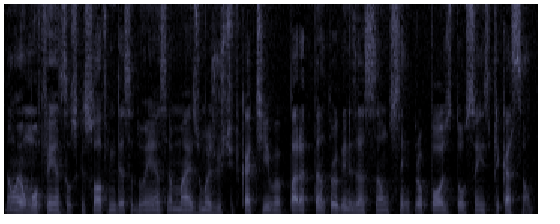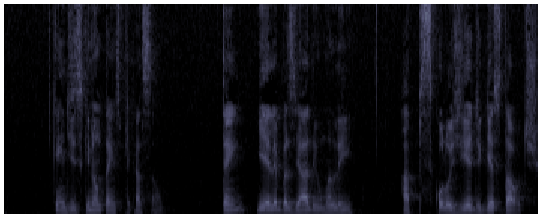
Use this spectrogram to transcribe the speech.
Não é uma ofensa aos que sofrem dessa doença, mas uma justificativa para tanta organização sem propósito ou sem explicação. Quem diz que não tem explicação? Tem, e ele é baseado em uma lei, a psicologia de Gestalt.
